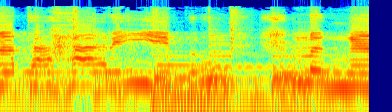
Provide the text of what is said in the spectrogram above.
Matahari pun mengalunkan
